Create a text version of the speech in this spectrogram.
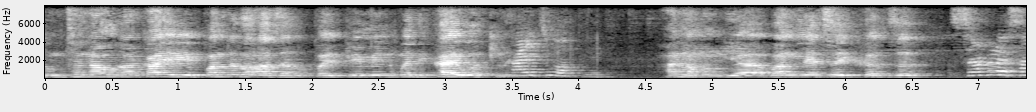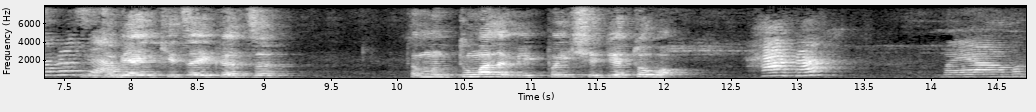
तुमचं नाव ना काय? पंधरा हजार रुपये पेमेंटमध्ये काय होत नाही. काहीच होत नाही. हा ना मग या बंगल्याचं कर्ज सगळं सगळंच तुमचं आहे. कर्ज. तर मग तुम्हाला मी पैसे देतो बा. हा का? बया मग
